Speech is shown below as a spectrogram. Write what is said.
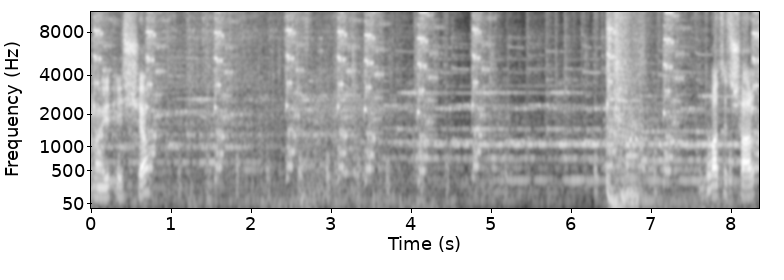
Ну і, і що? Двадцять шард.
